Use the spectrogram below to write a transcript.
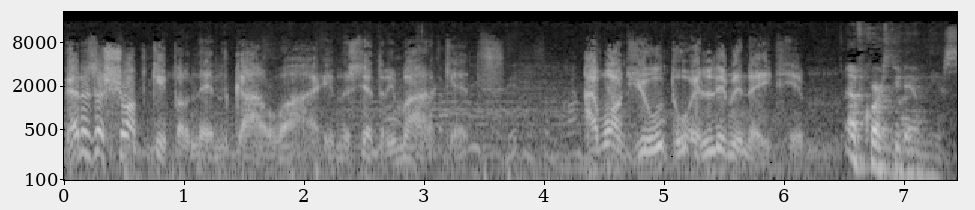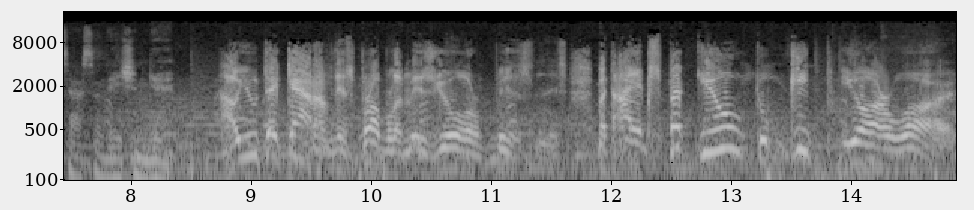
There is a shopkeeper named Galois in the Sedri markets. I want you to eliminate him. Of course you do. The assassination game. How you take care of this problem is your business. But I expect you to keep your word.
